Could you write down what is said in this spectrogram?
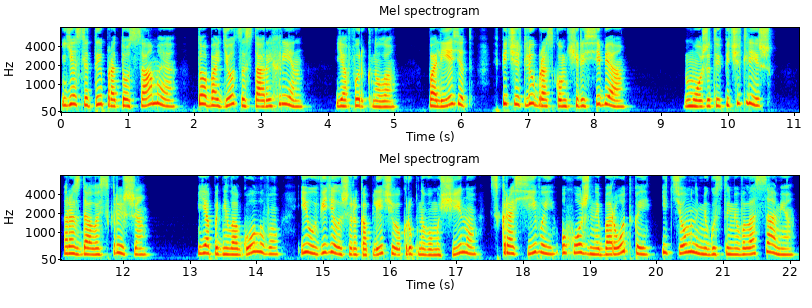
Если ты про то самое, то обойдется старый хрен. Я фыркнула. Полезет, впечатлю броском через себя. Может, и впечатлишь, раздалась с крыши. Я подняла голову и увидела широкоплечего крупного мужчину с красивой, ухоженной бородкой и темными густыми волосами.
